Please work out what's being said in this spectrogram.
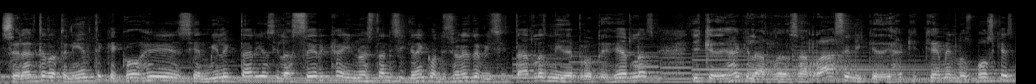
será el terrateniente que coge 100.000 hectáreas y las cerca y no está ni siquiera en condiciones de visitarlas ni de protegerlas y que deja que las arrasen y que deja que quemen los bosques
